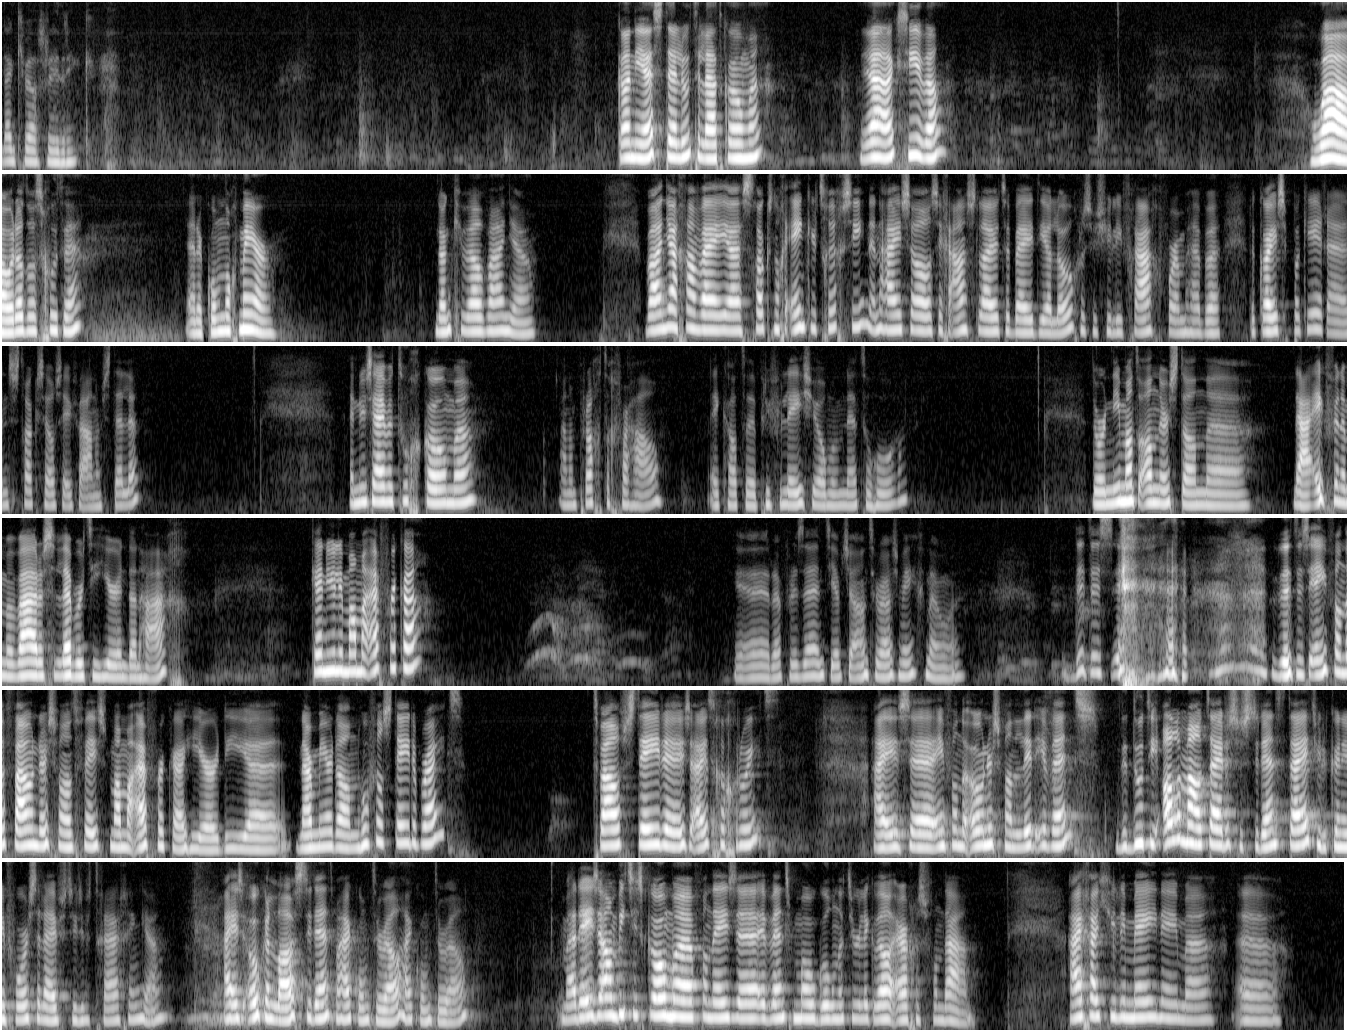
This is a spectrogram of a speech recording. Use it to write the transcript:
Dankjewel, Frederik. Kan niet, hè, Stellu, te laat komen? Ja, ik zie je wel. Wauw, dat was goed, hè? En er komt nog meer. Dankjewel, Wanja. Wanja gaan wij eh, straks nog één keer terugzien. En hij zal zich aansluiten bij het dialoog. Dus als jullie vragen voor hem hebben, dan kan je ze parkeren en straks zelfs even aan hem stellen. En nu zijn we toegekomen aan een prachtig verhaal. Ik had het privilege om hem net te horen. Door niemand anders dan, eh, nou, ik vind hem een ware celebrity hier in Den Haag. Kennen jullie Mama Africa? Ja, represent. Je hebt je entourage meegenomen. Dit is, dit is een van de founders van het feest Mama Africa hier, die eh, naar meer dan hoeveel steden breidt? Twaalf steden is uitgegroeid. Hij is eh, een van de owners van Lit Events. Dit doet hij allemaal tijdens de studententijd. Jullie kunnen je voorstellen, hij heeft studievertraging, ja. Hij is ook een law student, maar hij komt er wel, hij komt er wel. Maar deze ambities komen van deze events mogul natuurlijk wel ergens vandaan. Hij gaat jullie meenemen eh,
